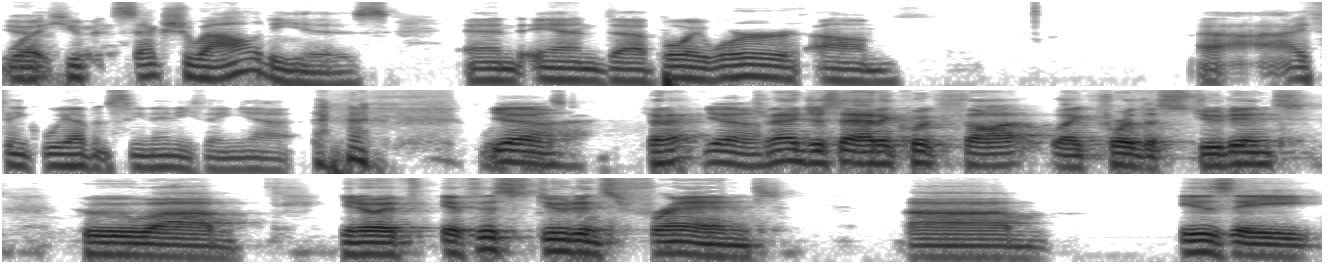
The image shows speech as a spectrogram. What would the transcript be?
Yeah. what human sexuality is and and uh, boy we're um I I think we haven't seen anything yet. Yeah. Can I? Yeah. Can I just add a quick thought, like for the student who, um, you know, if if this student's friend um, is a,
